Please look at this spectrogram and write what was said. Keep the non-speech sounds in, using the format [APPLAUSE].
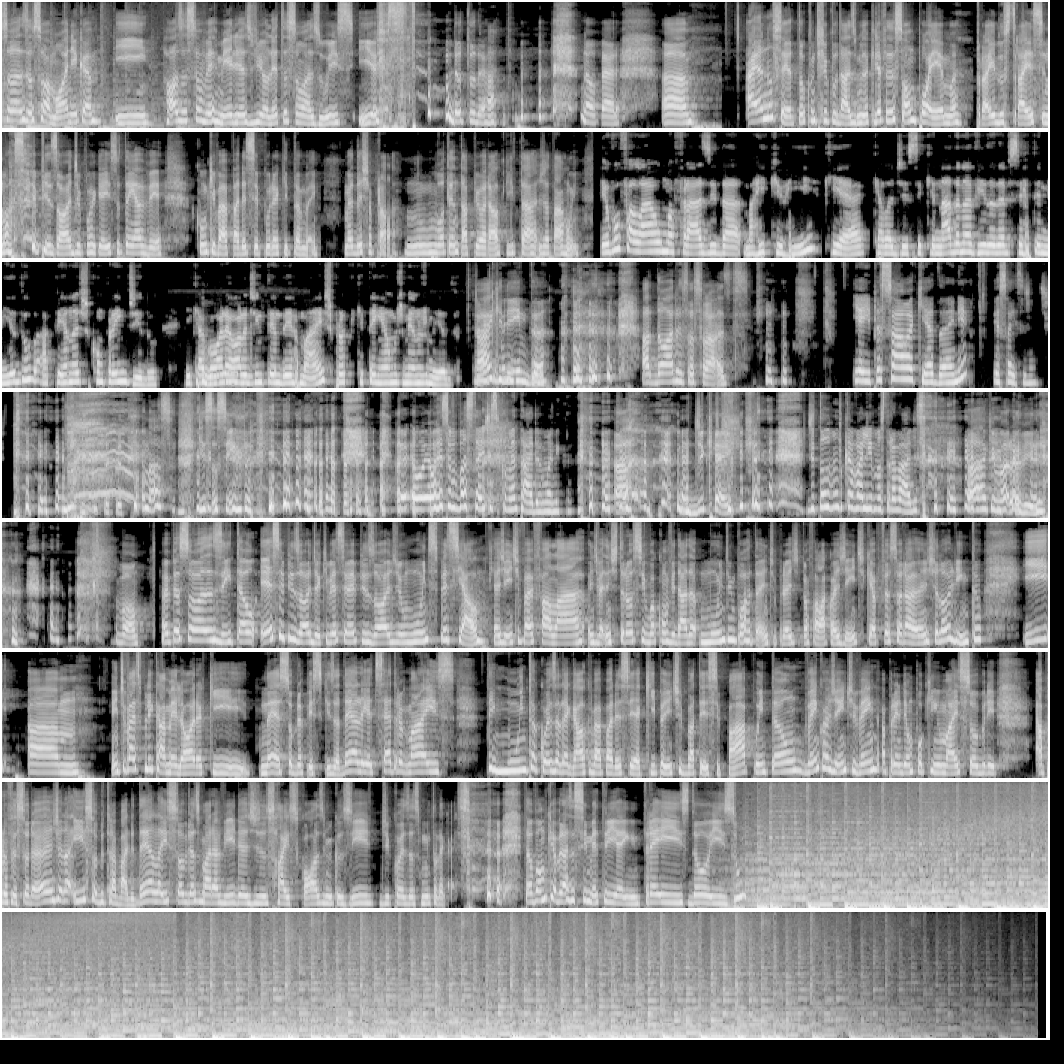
pessoas, eu sou a Mônica e rosas são vermelhas, violetas são azuis e [LAUGHS] deu tudo errado. [LAUGHS] Não, pera. Uh, ah, eu não sei, eu tô com dificuldades, mas eu queria fazer só um poema para ilustrar esse [LAUGHS] nosso episódio, porque isso tem a ver com o que vai aparecer por aqui também. Mas deixa pra lá. Não vou tentar piorar o que tá, já tá ruim. Eu vou falar uma frase da Marie Curie, que é que ela disse que nada na vida deve ser temido, apenas compreendido. E que agora é hora de entender mais para que tenhamos menos medo. Ai, Ai que, que linda! [LAUGHS] Adoro essas frases. e aí, pessoal, aqui é a Dani. É só isso, gente. [LAUGHS] Nossa, que sucinta. eu, eu, recebo bastante esse comentário, Mônica. Ah, de quem? De todo mundo que avalia meus trabalhos. Ah, que maravilha. Bom, oi pessoas, então esse episódio aqui vai ser um episódio muito especial, que a gente vai falar, a gente, vai, a gente trouxe uma convidada muito importante para falar com a gente, que é a professora Ângela Olinto, e um, a gente vai explicar melhor aqui, né, sobre a pesquisa dela e etc, mas tem muita coisa legal que vai aparecer aqui pra gente bater esse papo. Então, vem com a gente, vem aprender um pouquinho mais sobre a professora Ângela e sobre o trabalho dela e sobre as maravilhas dos raios cósmicos e de coisas muito legais. [LAUGHS] então, vamos quebrar essa simetria em 3, 2, 1.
